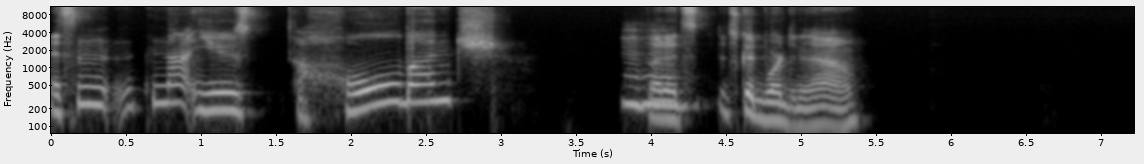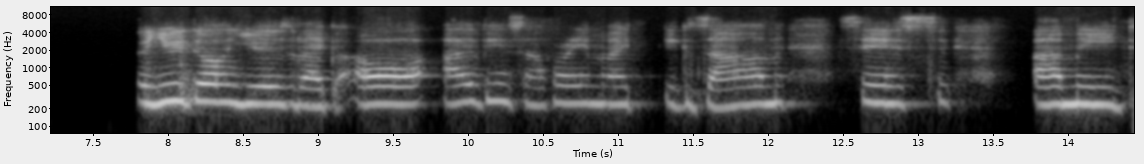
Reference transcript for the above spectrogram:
It's n- not used a whole bunch, but Mhm. it's it's a good word to know. You don't use like, oh, I've been suffering my exam since amid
